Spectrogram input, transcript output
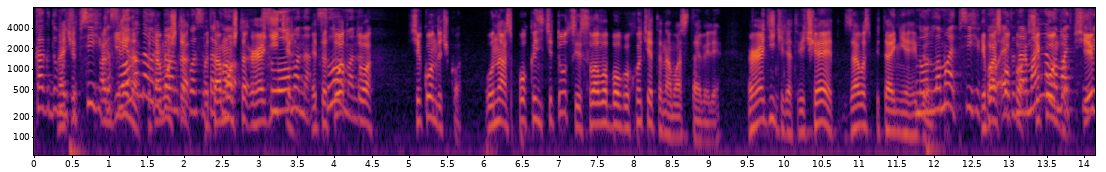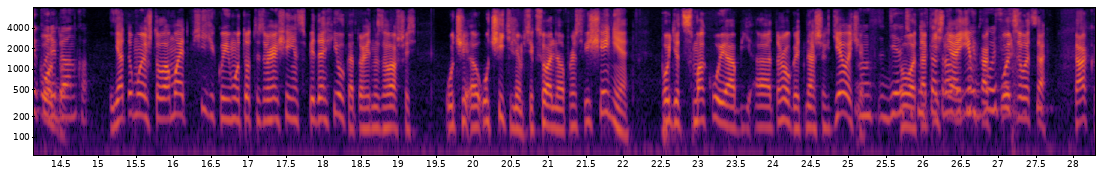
Как думаете, Значит, психика Ангелина, сломана у потому ребенка что, после потому такого? что родитель сломана, это сломана. тот, кто... Секундочку. У нас по Конституции, слава богу, хоть это нам оставили. Родитель отвечает за воспитание Но он ребенка. ломает психику. И поскольку- это нормально секунду, ломать психику секунду. ребенку? Я думаю, что ломает психику ему тот извращенец-педофил, который, называвшись учи- э, учителем сексуального просвещения, будет смакуя объ- э, трогать наших девочек, М, девочек вот, объясняя им, как будет. пользоваться, как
